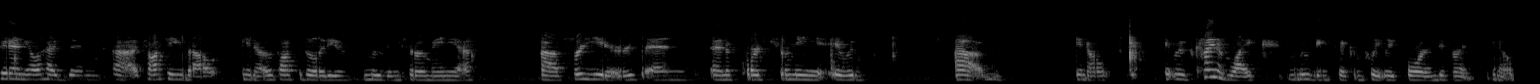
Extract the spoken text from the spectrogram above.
Daniel had been uh, talking about you know the possibility of moving to Romania uh, for years, and and of course for me it was, um, you know, it was kind of like moving to a completely foreign, different you know,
